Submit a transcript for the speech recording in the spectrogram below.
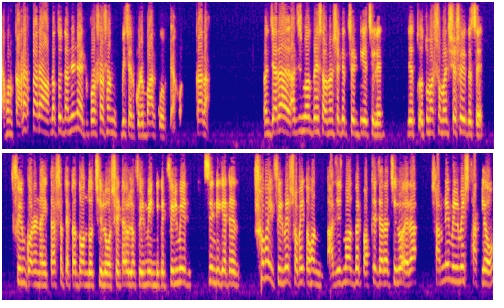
এখন কারা তারা আমরা তো জানি না, একটু প্রশাসন বিচার করে বার করবে এখন। কারা? যারা আজিজ মোহাম্মদ ভাই সালমান শেখের থ্রেড দিয়েছিলেন, যে তোমার সময় শেষ হয়ে গেছে ফিল্ম করে নাই, তার সাথে একটা দ্বন্দ্ব ছিল, সেটা হলো ফিল্ম ইন্ডিকেট ফিল্মের সিন্ডিকেটের সবাই, ফিল্মের সবাই তখন আজিজ মোহাম্মদ পক্ষে যারা ছিল, এরা সামনে মিলমেশ থাকলেও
